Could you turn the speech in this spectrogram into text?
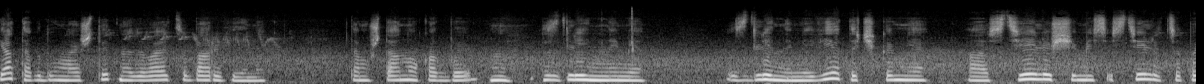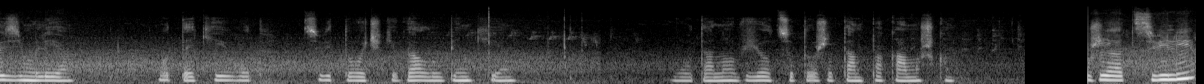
я так думаю, что это называется барвинок. Потому что оно как бы с длинными, с длинными веточками, а, стелющимися, стелются по земле. Вот такие вот цветочки голубенькие. Вот оно вьется тоже там по камушкам. Уже отцвели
